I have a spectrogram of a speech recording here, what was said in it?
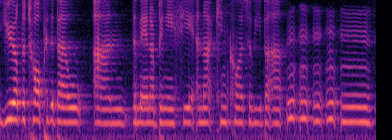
you're the top of the bill and the men are beneath you, and that can cause a wee bit of mm mm mm mm mm.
